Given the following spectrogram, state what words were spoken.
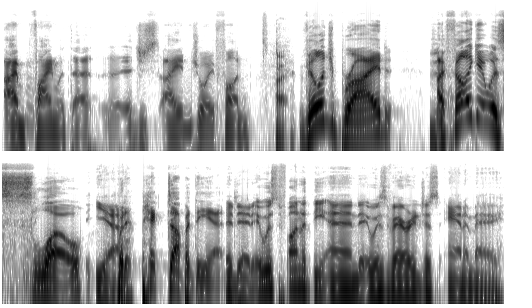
I'm fine with that. It just I enjoy fun. Right. Village Bride, I felt like it was slow, Yeah. but it picked up at the end. It did. It was fun at the end. It was very just anime.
